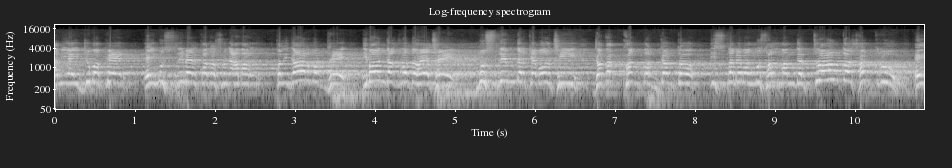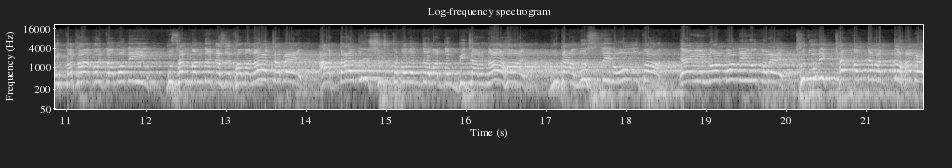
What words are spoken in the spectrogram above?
আমি এই যুবকের এই মুসলিমের কথা শুনে আমার কলিজার মধ্যে ইমান জাগ্রত হয়েছে। মুসলিমদেরকে বলছি, যতক্ষণ পর্যন্ত ইসলাম এবং মুসলমানদের চূড়ান্ত শত্রু এই কথা তথাকথিত মোদি, মুসলমানদের কাছে ক্ষমা না চাবে, আর তার যদি সুষ্ঠু তদন্তের মাধ্যমে বিচার না হয়, গোটা মুসলিম ওম্পা এই নদীর উপরে শুধু নিক্ষেপ করতে বাধ্য হবে।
